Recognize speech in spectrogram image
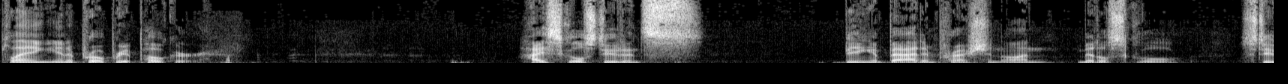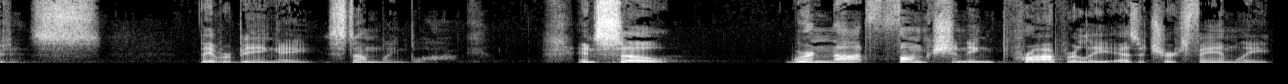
playing inappropriate poker. High school students being a bad impression on middle school students they were being a stumbling block. And so we're not functioning properly as a church family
